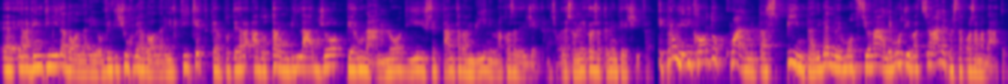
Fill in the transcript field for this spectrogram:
eh, era 20.000 dollari o 25.000 dollari il ticket per poter adottare un villaggio per un anno di 70 bambini, una cosa del genere. Insomma, adesso non mi ricordo esattamente le cifre. E però mi ricordo quanta spinta a livello emozionale e motivazionale questa cosa mi ha dato.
